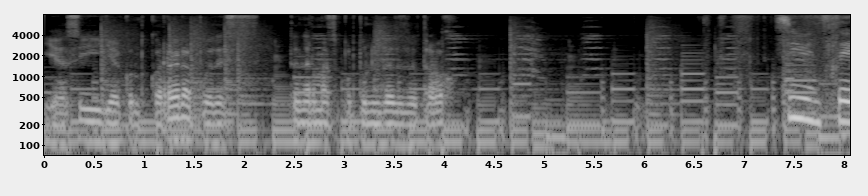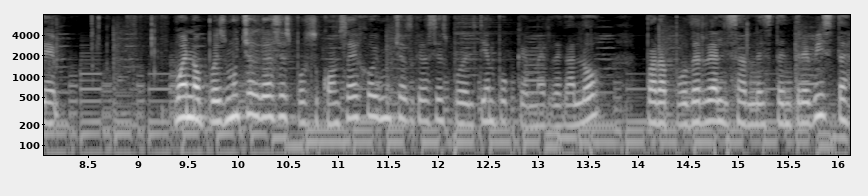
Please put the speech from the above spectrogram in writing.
Y así ya con tu carrera puedes tener más oportunidades de trabajo. Sí, este. Bueno, pues muchas gracias por su consejo y muchas gracias por el tiempo que me regaló para poder realizarle esta entrevista.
